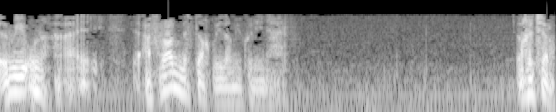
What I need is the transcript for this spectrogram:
روی اون افراد مستاق پیدا می‌کنه این حرف. آخه چرا؟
